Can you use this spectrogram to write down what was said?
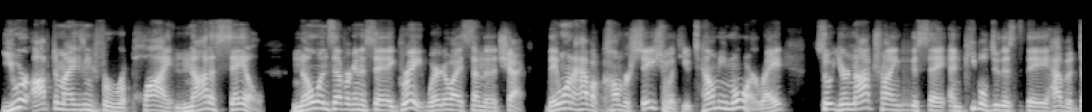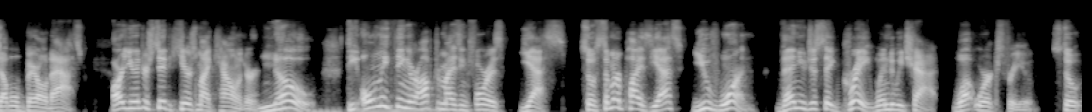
you are optimizing for reply, not a sale. No one's ever going to say, Great, where do I send the check? They want to have a conversation with you. Tell me more, right? So you're not trying to say, and people do this, they have a double barreled ask Are you interested? Here's my calendar. No. The only thing you're optimizing for is yes. So if someone replies yes, you've won. Then you just say, Great, when do we chat? What works for you? So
